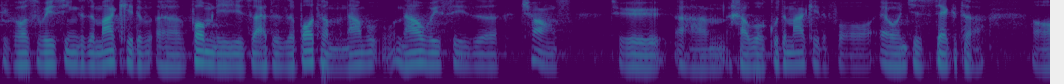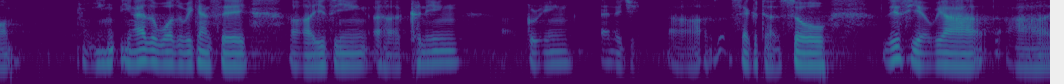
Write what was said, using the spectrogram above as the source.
because we think the market uh, formally is at the bottom. Now, now we see the chance to um, have a good market for LNG sector. Uh, in, in other words, we can say uh, it's in uh, clean, green energy sector. So this year we are uh,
